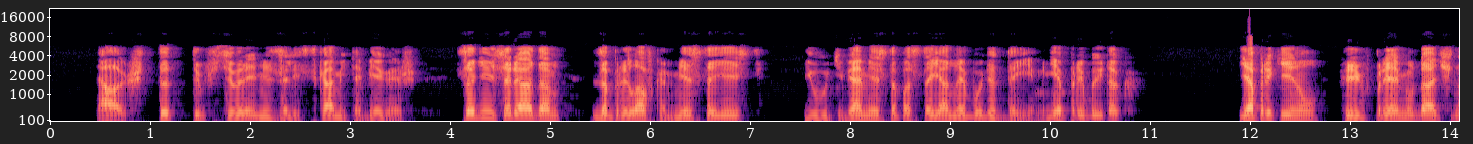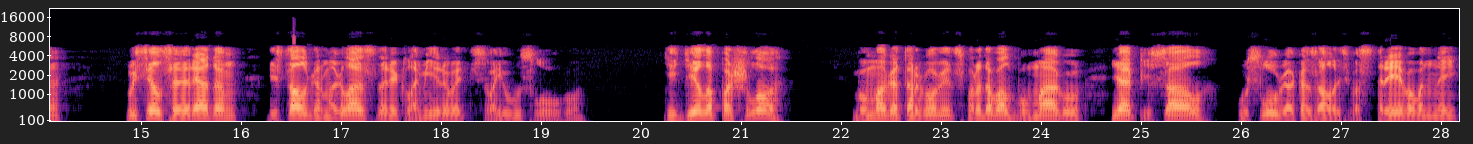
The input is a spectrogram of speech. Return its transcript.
— А что ты все время за листками-то бегаешь? Садись рядом, за прилавком место есть, и у тебя место постоянное будет, да и мне прибыток. Я прикинул, и впрямь удачно. Уселся рядом и стал громогласно рекламировать свою услугу. И дело пошло. Бумаготорговец продавал бумагу, я писал, услуга оказалась востребованной,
